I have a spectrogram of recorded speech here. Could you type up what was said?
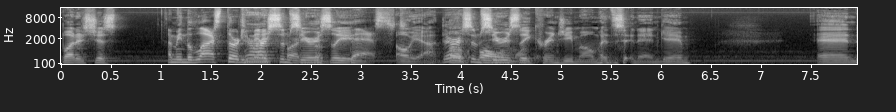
but it's just I mean, the last thirty there are minutes some are the seriously best. oh yeah there are some seriously cringy moments in endgame and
